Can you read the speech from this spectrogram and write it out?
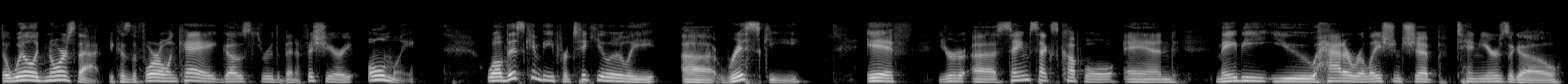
the will ignores that because the 401k goes through the beneficiary only. Well, this can be particularly uh, risky if you're a same sex couple and maybe you had a relationship 10 years ago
